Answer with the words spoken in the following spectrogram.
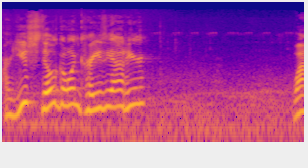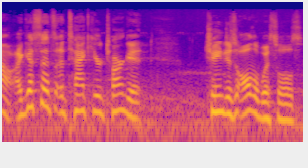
Are you still going crazy out here? Wow, I guess that's attack your target changes all the whistles.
